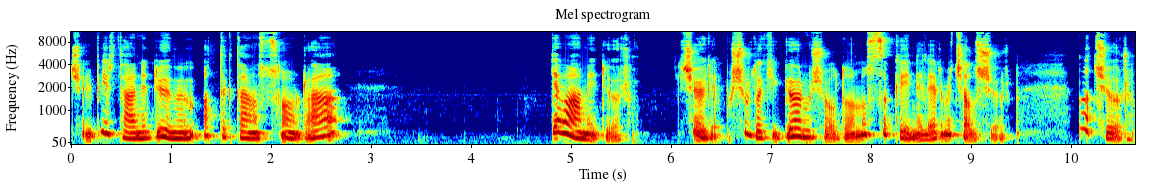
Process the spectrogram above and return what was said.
Şöyle bir tane düğümüm attıktan sonra devam ediyorum. Şöyle şuradaki görmüş olduğunuz sık iğnelerimi çalışıyorum. Batıyorum.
